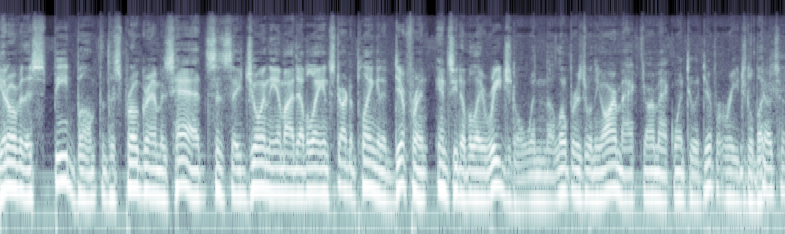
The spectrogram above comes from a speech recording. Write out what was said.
Get over this speed bump that this program has had since they joined the MIAA and started playing in a different NCAA regional. When the Lopers were in the RMAC, the RMAC went to a different regional. But Gotcha.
